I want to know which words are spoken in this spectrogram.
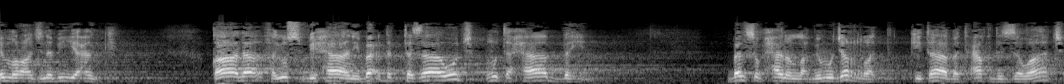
امرأة أجنبية عنك. قال فيصبحان بعد التزاوج متحابين. بل سبحان الله بمجرد كتابة عقد الزواج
